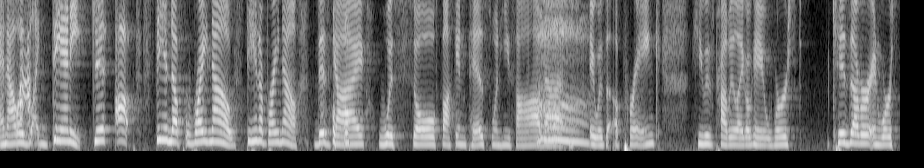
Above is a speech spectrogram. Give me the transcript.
And I was like, Danny, get up, stand up right now, stand up right now. This guy was so fucking pissed when he saw that it was a prank. He was probably like, okay, worst kids ever and worst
